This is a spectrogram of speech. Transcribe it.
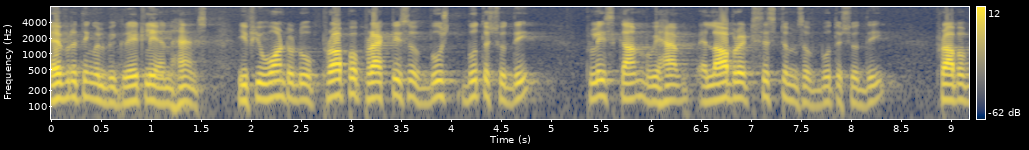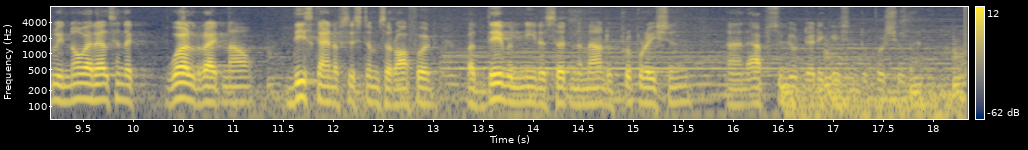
everything will be greatly enhanced. If you want to do proper practice of Bhuta Shuddhi, please come, we have elaborate systems of Bhuta Shuddhi. Probably nowhere else in the world right now, these kind of systems are offered, but they will need a certain amount of preparation and absolute dedication to pursue that.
